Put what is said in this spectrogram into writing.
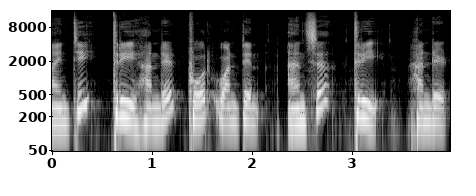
ninety three hundred four one ten answer three hundred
